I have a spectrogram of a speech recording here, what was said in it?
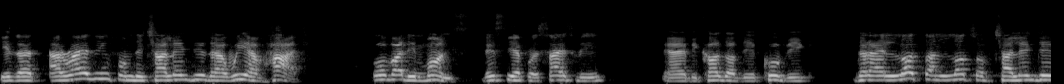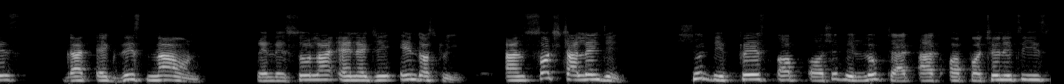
is that arising from the challenges that we have had over the months this year precisely uh, because of the COVID, there are lots and lots of challenges that exist now in the solar energy industry. And such challenges should be faced up or should be looked at as opportunities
